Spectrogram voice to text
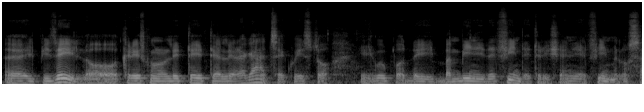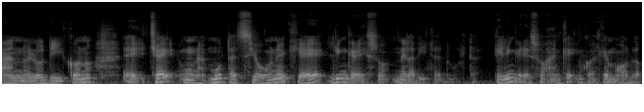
eh, il pisello, crescono le tette alle ragazze, questo il gruppo dei bambini del film, dei tredicenni del film lo sanno e lo dicono, eh, c'è una mutazione che è l'ingresso nella vita adulta e l'ingresso anche in qualche modo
